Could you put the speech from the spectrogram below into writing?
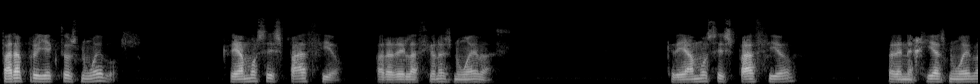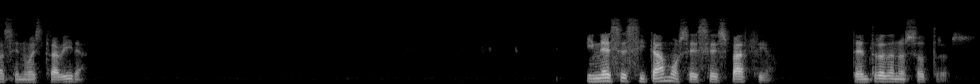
para proyectos nuevos. Creamos espacio para relaciones nuevas. Creamos espacio para energías nuevas en nuestra vida. Y necesitamos ese espacio dentro de nosotros.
